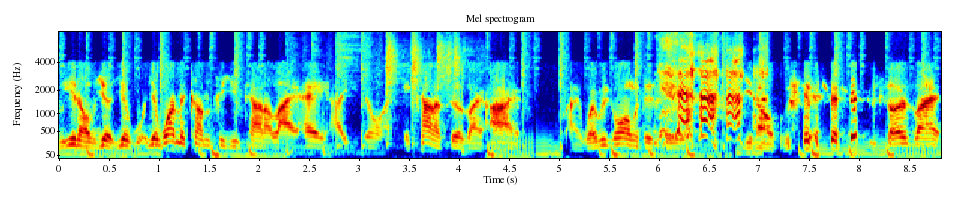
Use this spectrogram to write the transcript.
you know your your, your woman comes to you kind of like, hey, how you doing? It kind of feels like, all right, like where we going with this? you know, so it's like,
